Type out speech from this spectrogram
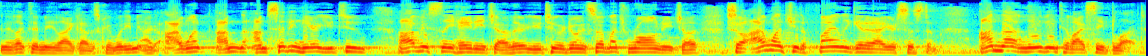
And they looked at me like I was crazy. What do you mean? I, I, want. I'm. I'm sitting here. You two obviously hate each other. You two are doing so much wrong to each other. So I want you to finally get it out of your system. I'm not leaving till I see blood.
